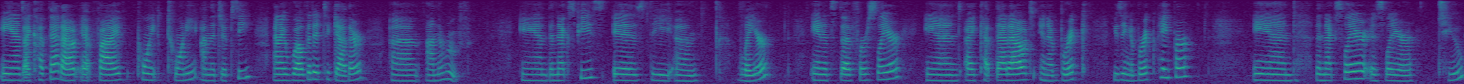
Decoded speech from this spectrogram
And I cut that out at 5.20 on the gypsy, and I welded it together um, on the roof. And the next piece is the um, layer, and it's the first layer, and I cut that out in a brick using a brick paper. And the next layer is layer two,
